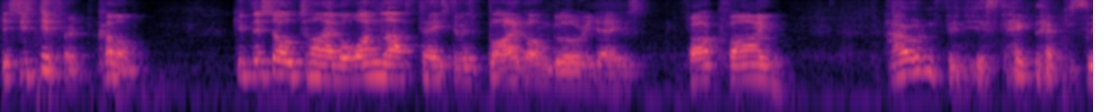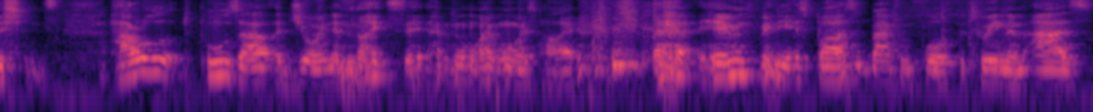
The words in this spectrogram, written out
This is different. Come on. Give this old timer one last taste of his bygone glory days. Fuck. Fine. Harold and Phineas take their positions. Harold pulls out a joint and lights it. I don't know why I'm always high. Uh, him and Phineas pass it back and forth between them as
